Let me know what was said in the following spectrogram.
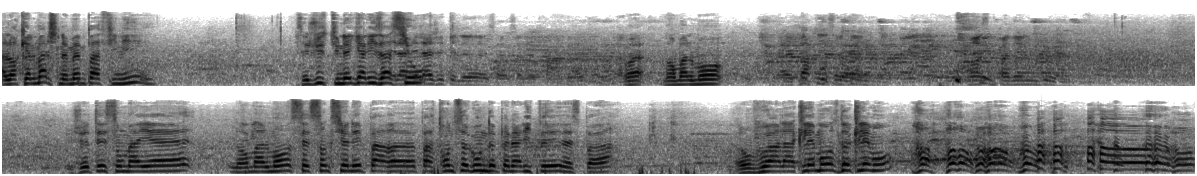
Alors que le match n'est même pas fini. C'est juste une égalisation. Ouais, normalement. C'est. Jeter son maillet, normalement, c'est sanctionné par, euh, par 30 secondes de pénalité, n'est-ce pas? On voit la clémence de Clément. Oh, oh, oh.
